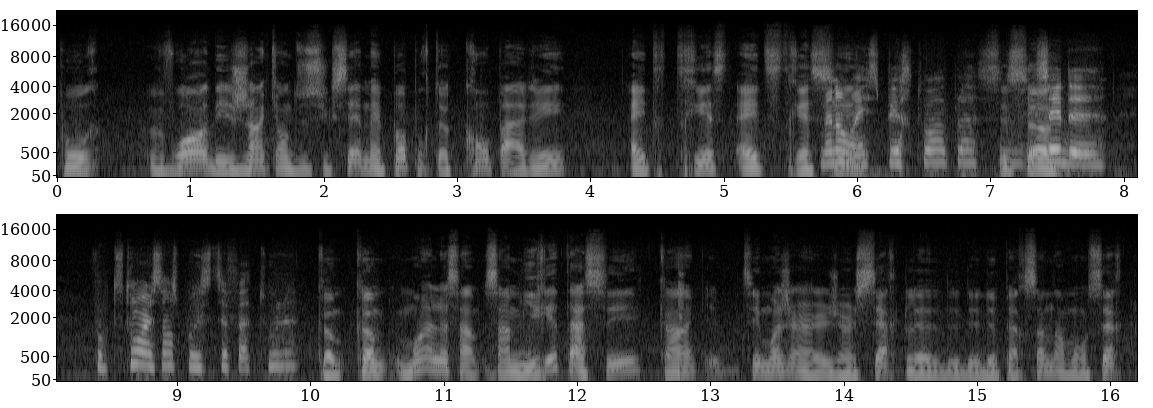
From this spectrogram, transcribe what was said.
pour voir des gens qui ont du succès, mais pas pour te comparer, être triste, être stressé. Mais non, inspire-toi à la place. C'est ça. Essaie de. Faut que tu trouves un sens positif à tout. Là. Comme, comme moi, là, ça, ça m'irrite assez quand. Tu sais, moi, j'ai un, cercle de, de- de personnes dans mon cercle.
